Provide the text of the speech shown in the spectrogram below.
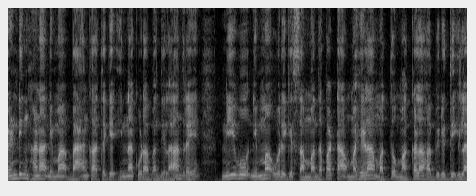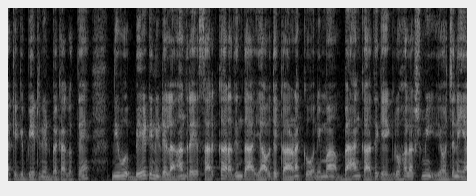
ಪೆಂಡಿಂಗ್ ಹಣ ನಿಮ್ಮ ಬ್ಯಾಂಕ್ ಖಾತೆಗೆ ಇನ್ನೂ ಕೂಡ ಬಂದಿಲ್ಲ ಅಂದರೆ ನೀವು ನಿಮ್ಮ ಊರಿಗೆ ಸಂಬಂಧಪಟ್ಟ ಮಹಿಳಾ ಮತ್ತು ಮಕ್ಕಳ ಅಭಿವೃದ್ಧಿ ಇಲಾಖೆಗೆ ಭೇಟಿ ನೀಡಬೇಕಾಗುತ್ತೆ. ನೀವು ಭೇಟಿ ನೀಡಿಲ್ಲ ಅಂದರೆ ಸರ್ಕಾರದಿಂದ ಯಾವುದೇ ಕಾರಣಕ್ಕೂ ನಿಮ್ಮ ಬ್ಯಾಂಕ್ ಖಾತೆಗೆ ಗೃಹಲಕ್ಷ್ಮಿ ಯೋಜನೆಯ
